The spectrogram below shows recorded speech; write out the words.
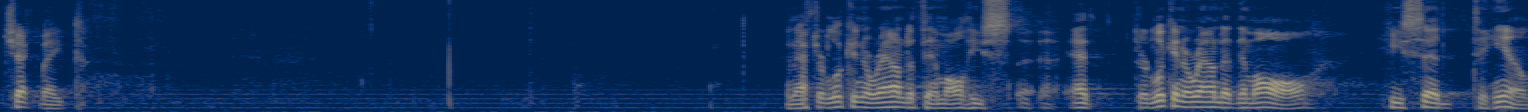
Checkmate. And after looking around at them all, he's uh, at, after looking around at them all, he said to him,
